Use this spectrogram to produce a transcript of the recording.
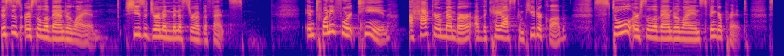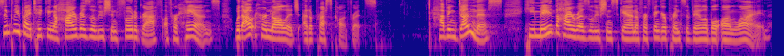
This is Ursula von der Leyen. She's a German minister of defense. In 2014, a hacker member of the Chaos Computer Club stole Ursula von der Leyen's fingerprint simply by taking a high resolution photograph of her hands without her knowledge at a press conference. Having done this, he made the high resolution scan of her fingerprints available online.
